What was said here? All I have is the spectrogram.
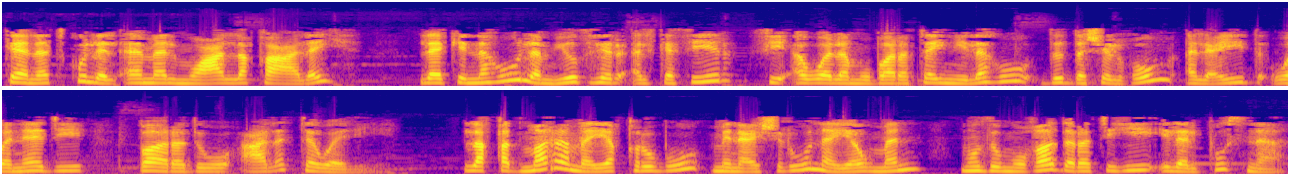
كانت كل الآمال معلقة عليه لكنه لم يظهر الكثير في أول مباراتين له ضد شلغوم العيد ونادي باردو على التوالي. لقد مر ما يقرب من عشرون يوما منذ مغادرته إلى البوسنة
